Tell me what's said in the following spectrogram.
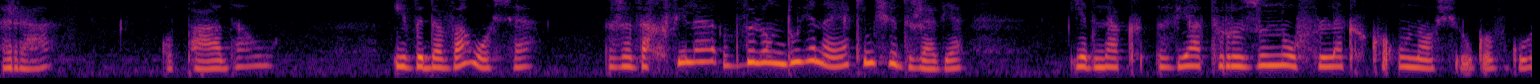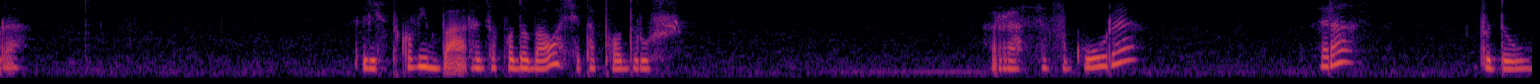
Raz opadał i wydawało się, że za chwilę wyląduje na jakimś drzewie jednak wiatr znów lekko unosił go w górę. Listkowi bardzo podobała się ta podróż. Raz w górę, raz w dół.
